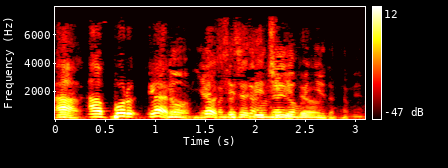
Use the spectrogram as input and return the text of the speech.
Ah, ah, por, claro. No, y hay si ese pantallitas sí donde hay dos viñetas también.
